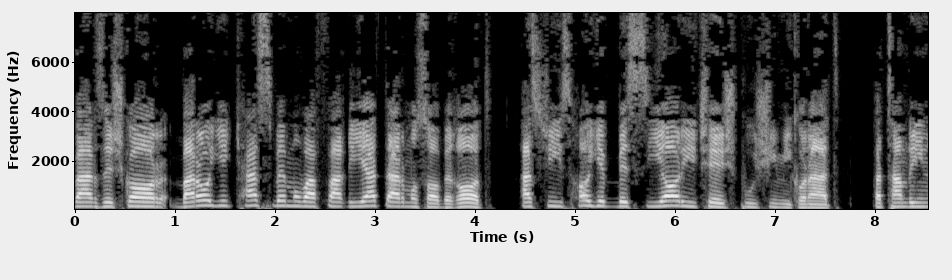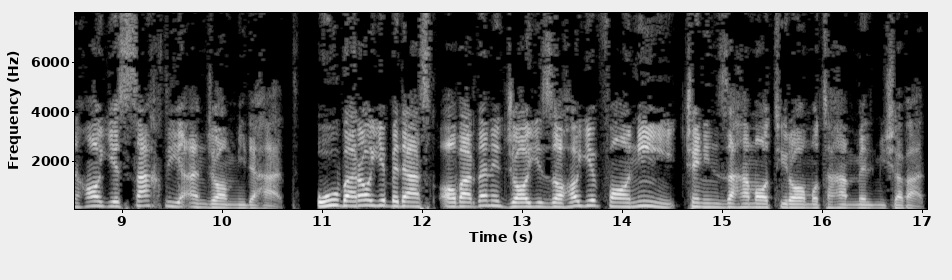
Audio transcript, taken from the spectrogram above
ورزشکار برای کسب موفقیت در مسابقات از چیزهای بسیاری چشم پوشی می کند و تمرینهای سختی انجام می دهد. او برای به دست آوردن جایزه های فانی چنین زحماتی را متحمل می شود.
